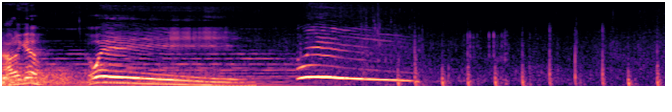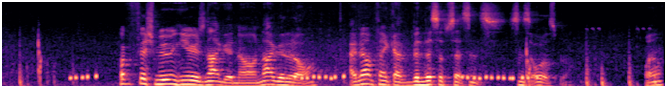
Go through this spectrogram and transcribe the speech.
Okay. Out I go. Away. Away. Pufferfish moving here is not good. No, not good at all. I don't think I've been this upset since since the oil spill. Well,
